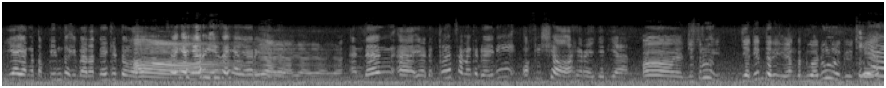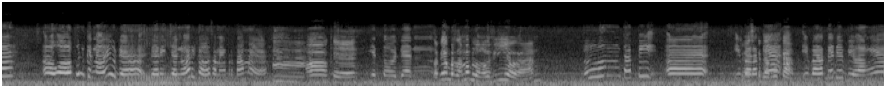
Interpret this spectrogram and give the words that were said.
dia yang ngetok pintu ibaratnya gitu loh Oh. saya nggak nyari saya nggak nyari Iya, gitu iya, iya, iya, then eh, ya deket sama yang kedua ini official akhirnya jadian Oh, justru jadian dari yang kedua dulu gitu ya. iya Eh, walaupun kenalnya udah dari Januari kalau sama yang pertama ya Hmm, oh, oke. gitu dan Tapi yang pertama belum official kan? belum tapi sekedar ibaratnya ibaratnya dia bilangnya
